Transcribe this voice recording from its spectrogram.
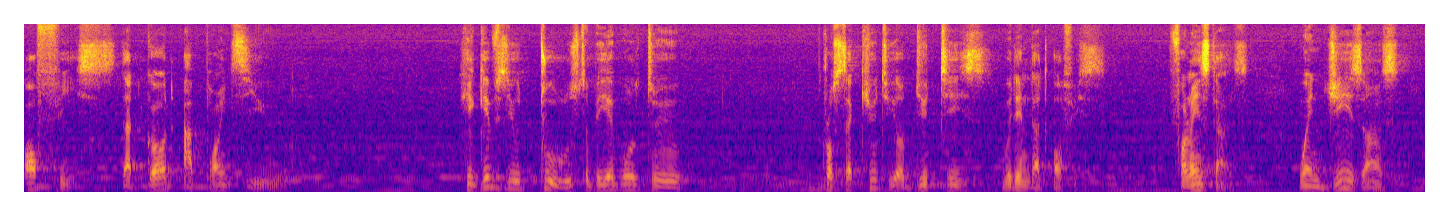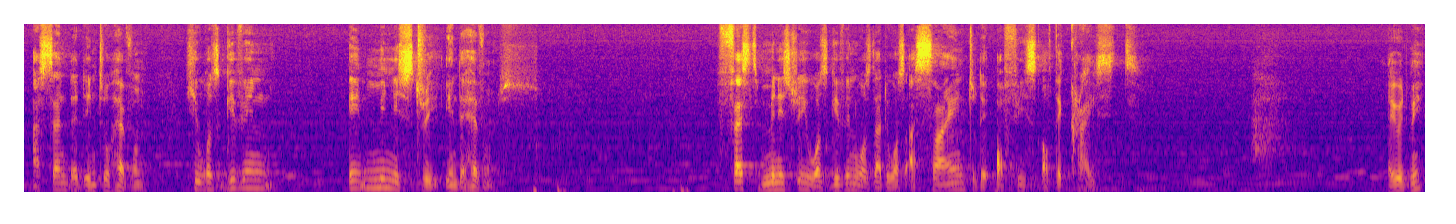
office that God appoints you, He gives you tools to be able to prosecute your duties within that office. For instance, when Jesus ascended into heaven, he was given a ministry in the heavens. First ministry he was given was that he was assigned to the office of the Christ. Are you with me?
